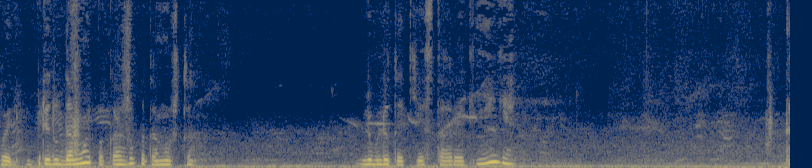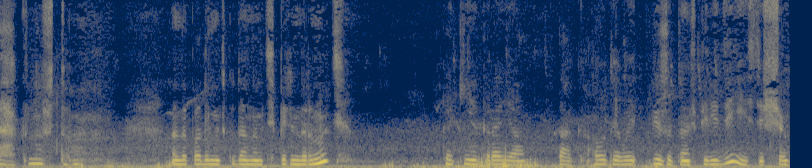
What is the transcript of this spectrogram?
Ой, приду домой, покажу, потому что люблю такие старые книги. Так, ну что, надо подумать, куда нам теперь нырнуть, какие края. Так, а вот я вижу, там впереди есть еще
